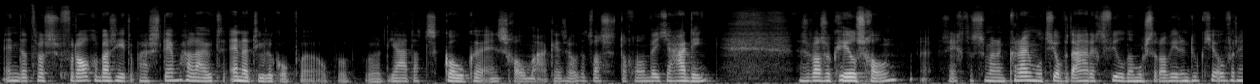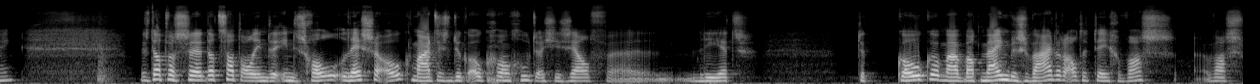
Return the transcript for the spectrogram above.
En dat was vooral gebaseerd op haar stemgeluid. En natuurlijk op, eh, op, eh, ja, dat koken en schoonmaken en zo. Dat was toch wel een beetje haar ding. En ze was ook heel schoon. Eh, Ze zegt als er maar een kruimeltje op het aanrecht viel, dan moest er alweer een doekje overheen. Dus dat, was, eh, dat zat al in de, in de schoollessen ook. Maar het is natuurlijk ook gewoon goed als je zelf eh, leert te koken. Maar wat mijn bezwaar er altijd tegen was, was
